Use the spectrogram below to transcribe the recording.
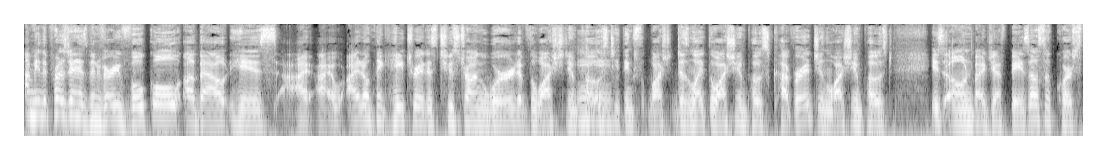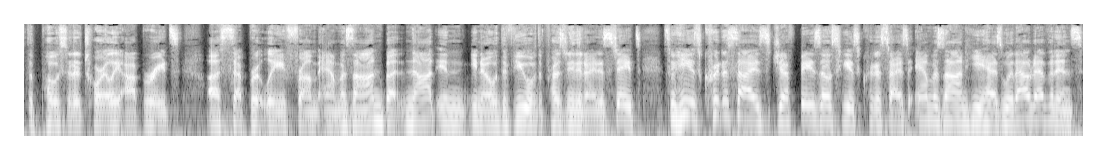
I mean, the president has been very vocal about his. I, I, I, don't think hatred is too strong a word of the Washington mm-hmm. Post. He thinks doesn't like the Washington Post coverage, and the Washington Post is owned by Jeff Bezos. Of course, the Post editorially operates uh, separately from Amazon, but not in you know the view of the president of the United States. So he has criticized Jeff Bezos. He has criticized Amazon. He has, without evidence,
